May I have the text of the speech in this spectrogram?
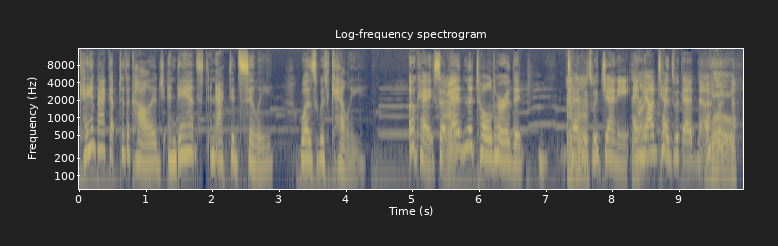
came back up to the college and danced and acted silly, was with Kelly. Okay, so mm. Edna told her that Ted mm-hmm. was with Jenny, and Right. now Ted's with Edna. Whoa.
